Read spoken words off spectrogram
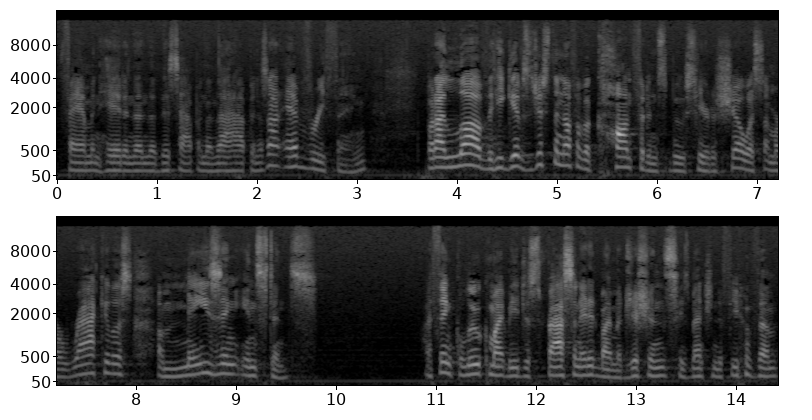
famine hit and then that this happened and that happened. It's not everything. But I love that he gives just enough of a confidence boost here to show us a miraculous, amazing instance. I think Luke might be just fascinated by magicians. He's mentioned a few of them.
